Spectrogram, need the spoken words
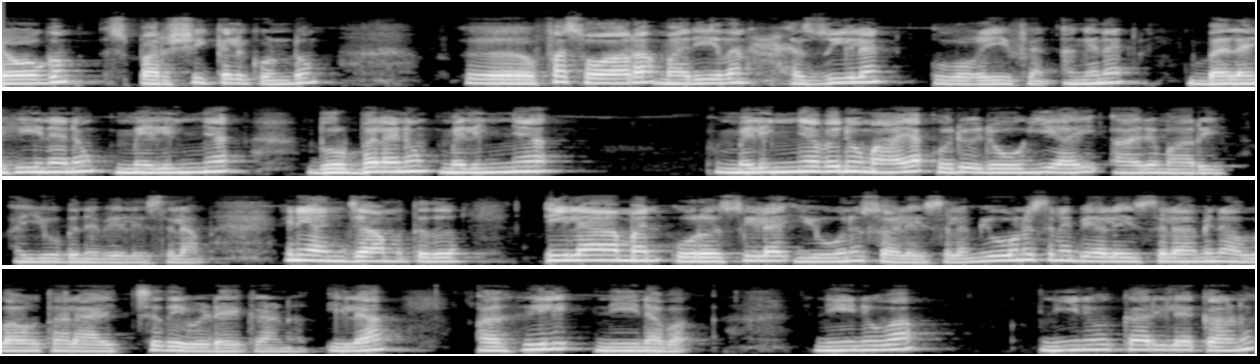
രോഗം സ്പർശിക്കൽ കൊണ്ടും ഫസ്വാറ മരീലൻ ഹസീലൻ വൈഫൻ അങ്ങനെ ബലഹീനനും മെലിഞ്ഞ ദുർബലനും മെലിഞ്ഞ മെലിഞ്ഞവനുമായ ഒരു രോഗിയായി ആര് മാറി? അയ്യൂബ് നബി അലൈഹി സ്വലാം. ഇനി അഞ്ചാമത്തത് ഇലാമൻ ഉറസില യൂനുസ് അലൈഹി സ്വലാം. യൂനുസ് നബി അലൈഹി സ്വലാമിനെ അള്ളാഹു താല അയച്ചത് എവിടേക്കാണ്? ഇല അഹിലി നീനവ. നീനുവ നീനുവക്കാരിലേക്കാണ്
